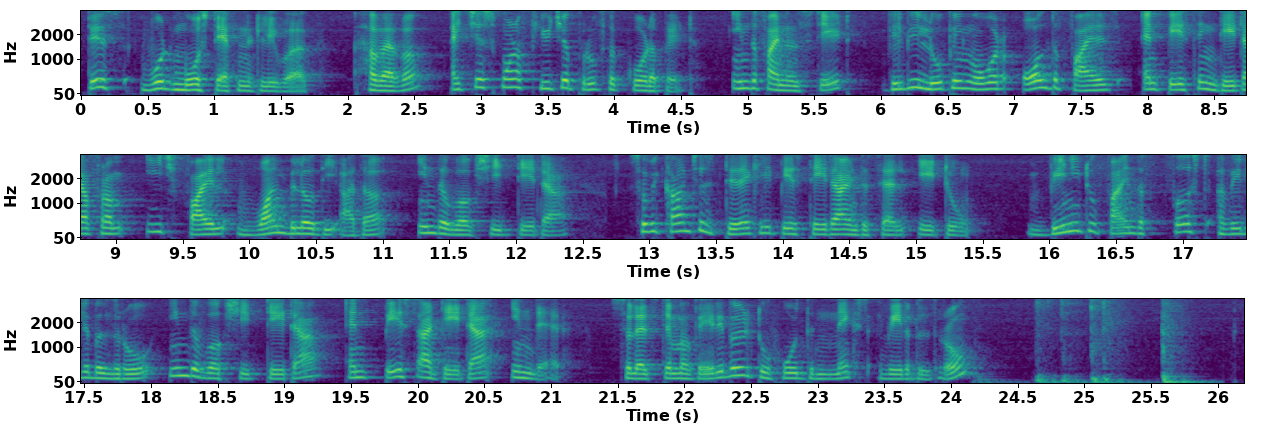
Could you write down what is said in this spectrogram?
This would most definitely work. However, I just want to future proof the code a bit. In the final state, we'll be looping over all the files and pasting data from each file one below the other in the worksheet data. So we can't just directly paste data into cell A2 we need to find the first available row in the worksheet data and paste our data in there. So let's dim a variable to hold the next available row.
